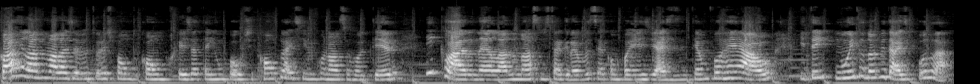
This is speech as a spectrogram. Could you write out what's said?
Corre lá no maladeaventuras.com porque já tem um post completinho com o nosso roteiro. E claro, né, lá no nosso Instagram você acompanha as viagens em tempo real e tem muita novidade por lá.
